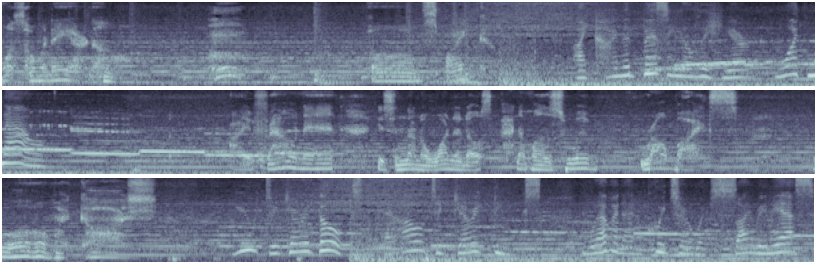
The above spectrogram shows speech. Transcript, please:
What's over there now? um, Spike? I kinda busy over here. What now? I found it. It's another one of those animals with robots. Oh my gosh. You take care of those, and I'll take care of these. Whoever that creature with siren is.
